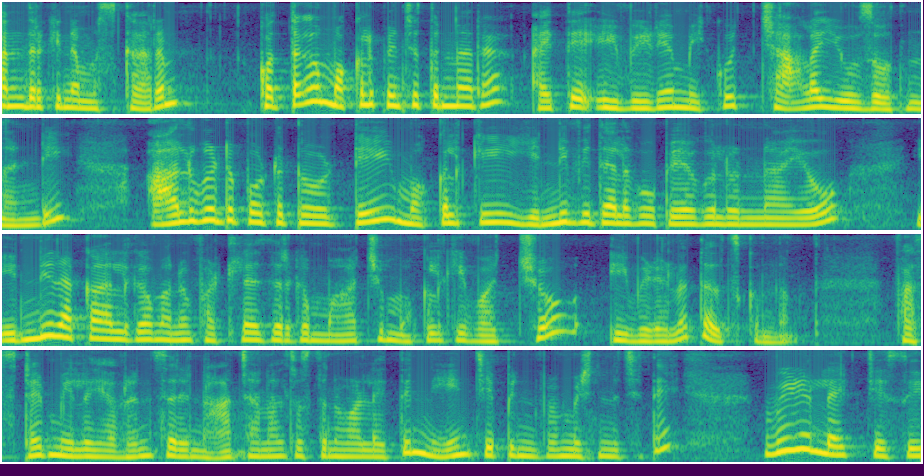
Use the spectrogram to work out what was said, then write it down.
అందరికీ నమస్కారం. కొత్తగా మొక్కలు పెంచుతున్నారా? అయితే ఈ వీడియో మీకు చాలా యూజ్ అవుతుందండి. ఆలుగడ్డ పొట్టుతోటి మొక్కలకి ఎన్ని విధాలుగా ఉపయోగాలు ఉన్నాయో ఎన్ని రకాలుగా మనం ఫర్టిలైజర్గా మార్చి మొక్కలకి ఇవ్వచ్చో ఈ వీడియోలో తెలుసుకుందాం. ఫస్ట్ టైం మీలో ఎవరైనా సరే నా ఛానల్ చూస్తున్న వాళ్ళైతే నేను చెప్పిన ఇన్ఫర్మేషన్ నచ్చితే వీడియో లైక్ చేసి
